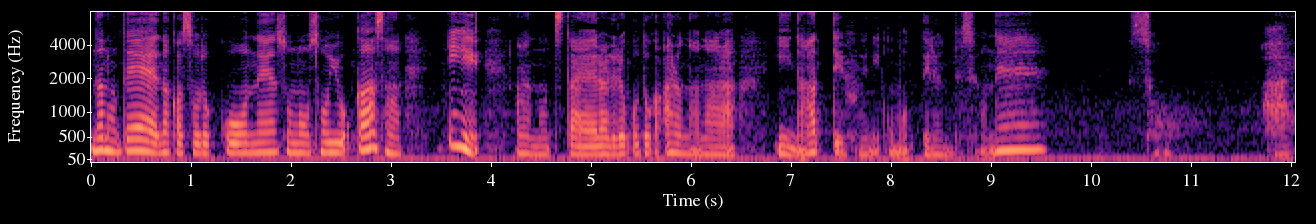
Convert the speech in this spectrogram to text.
なので、なんかそれこうね、その、そういうお母さんに、あの、伝えられることがあるのならいいなっていうふうに思ってるんですよね。そう。はい。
